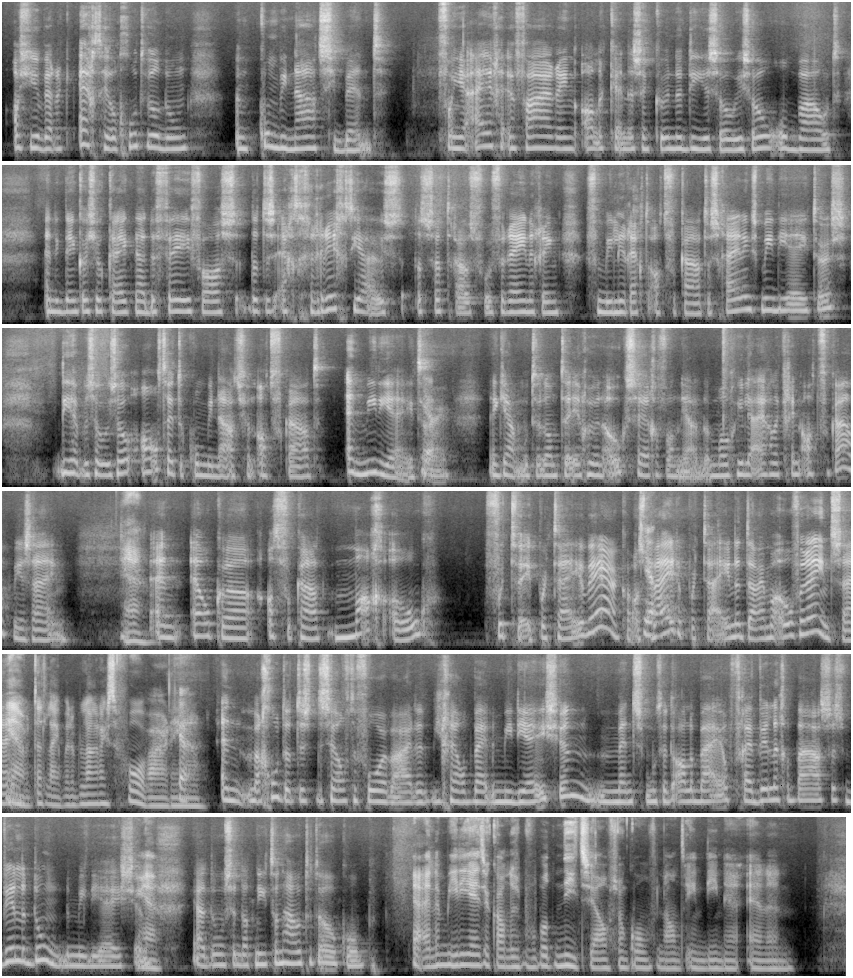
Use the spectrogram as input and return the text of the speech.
als je je werk echt heel goed wil doen, een combinatie bent. Van je eigen ervaring, alle kennis en kunde die je sowieso opbouwt. En ik denk als je ook kijkt naar de VVAS, dat is echt gericht juist. Dat staat trouwens voor Vereniging Familierecht Advocaten Scheidingsmediators. Die hebben sowieso altijd de combinatie van advocaat en mediator. Ja. Ik denk, ja, moeten we dan tegen hun ook zeggen van... ja, dan mogen jullie eigenlijk geen advocaat meer zijn. Ja, En elke advocaat mag ook voor twee partijen werken. Als Ja. beide partijen het daar maar over eens zijn. Ja, dat lijkt me de belangrijkste voorwaarde. Ja. Ja. En, maar goed, dat is dezelfde voorwaarde die geldt bij de mediation. Mensen moeten het allebei op vrijwillige basis willen doen, de mediation. Ja. Ja, doen ze dat niet, dan houdt het ook op. ja, en een mediator kan dus bijvoorbeeld niet zelf zo'n convenant indienen en een.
